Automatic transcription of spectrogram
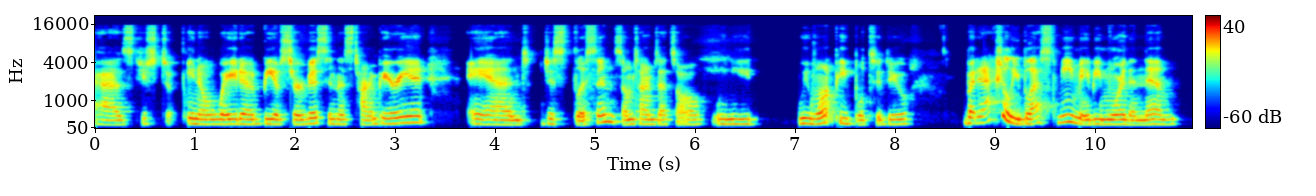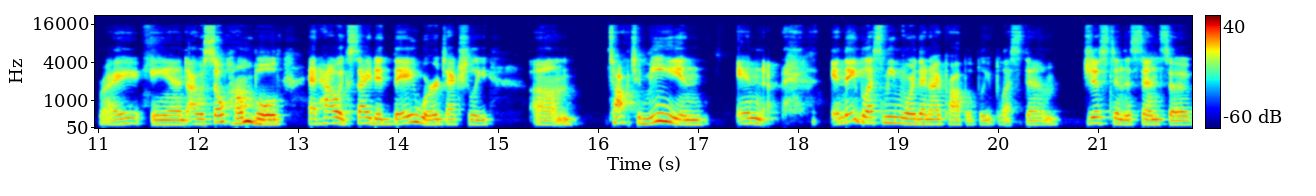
as just you know a way to be of service in this time period and just listen. Sometimes that's all we need. We want people to do but it actually blessed me maybe more than them, right? And I was so humbled at how excited they were to actually um, talk to me, and and and they blessed me more than I probably blessed them, just in the sense of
